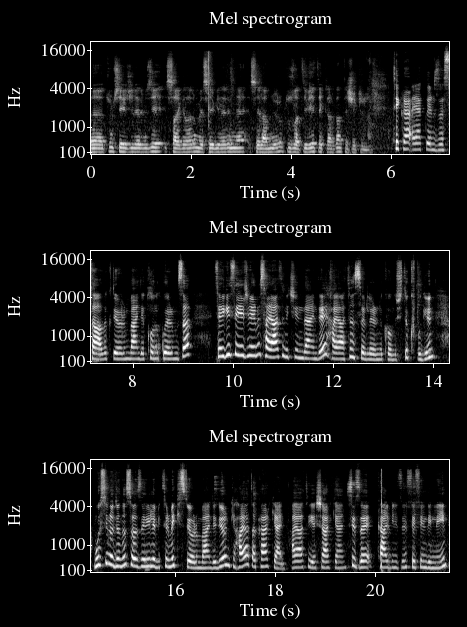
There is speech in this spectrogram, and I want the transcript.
E, tüm seyircilerimizi saygılarım ve sevgilerimle selamlıyorum. Tuzla TV'ye tekrardan teşekkürler. Tekrar ayaklarınıza sağlık diyorum ben de konuklarımıza. Sevgili seyircilerimiz hayatın içinden de hayatın sırlarını konuştuk bugün. Muhsin Hoca'nın sözleriyle bitirmek istiyorum ben de. Diyorum ki hayat akarken, hayatı yaşarken siz de kalbinizin sesini dinleyin.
